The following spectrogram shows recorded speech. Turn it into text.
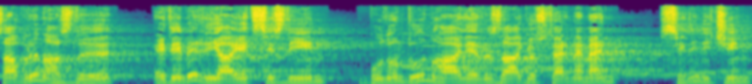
Sabrın azlığı, edebe riayetsizliğin, bulunduğun hale rıza göstermemen senin için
